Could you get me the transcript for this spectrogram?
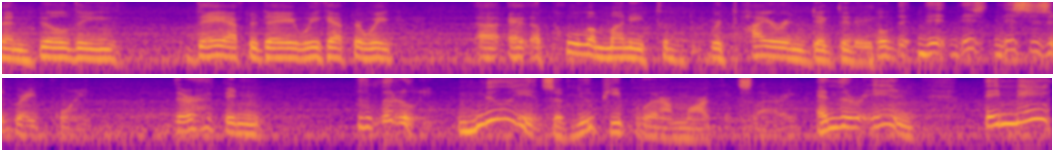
than building day after day, week after week, uh, a, a, pool of money to retire in dignity. Well, th- th- this this is a great point. There have been literally millions of new people in our markets, Larry, and they're in. They may,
